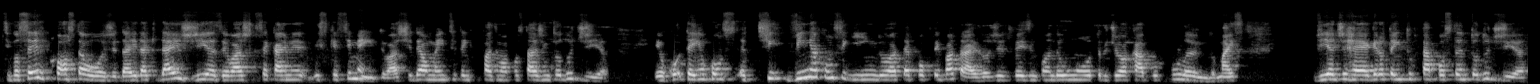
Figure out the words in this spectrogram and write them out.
se você posta hoje, daí daqui 10 dias, eu acho que você cai no esquecimento. Eu acho que idealmente você tem que fazer uma postagem todo dia. Eu tenho vinha conseguindo até pouco tempo atrás. Hoje, de vez em quando, um outro dia eu acabo pulando, mas via de regra, eu tento estar postando todo dia.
